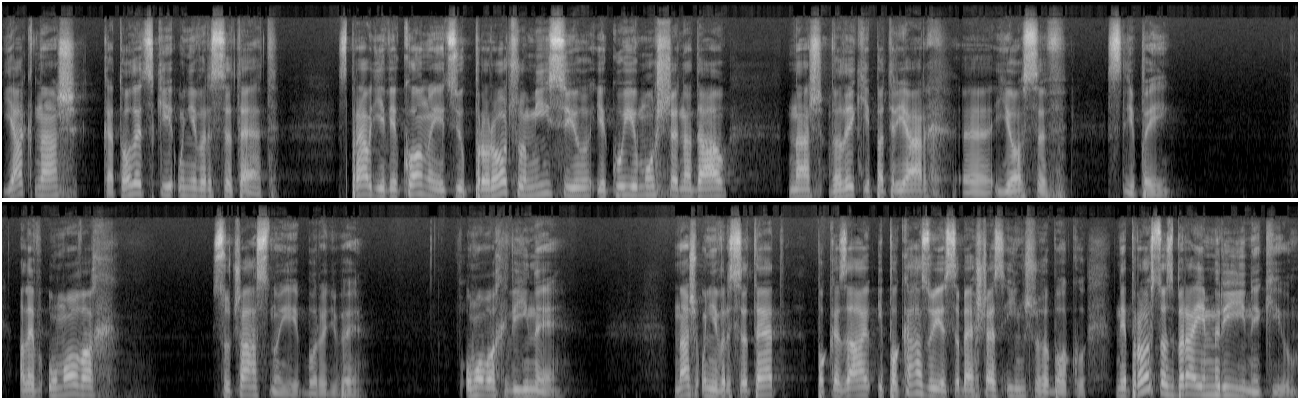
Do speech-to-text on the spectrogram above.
як наш католицький університет справді виконує цю пророчу місію, яку йому ще надав наш великий патріарх е, Йосиф Сліпий. Але в умовах сучасної боротьби, в умовах війни, наш університет показав і показує себе ще з іншого боку. Не просто збирає мрійників,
